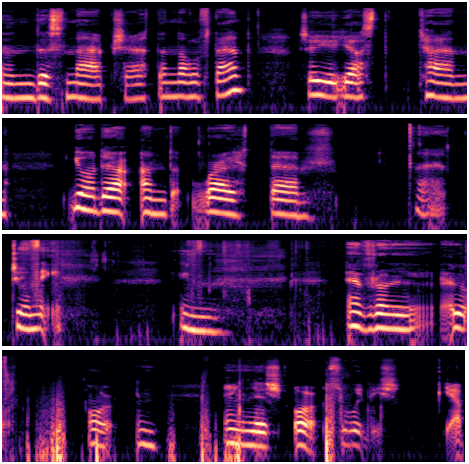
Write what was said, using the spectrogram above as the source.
and the Snapchat and all of that. So you just can go there and write um, uh, to me in every or in English or Swedish. Yeah.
